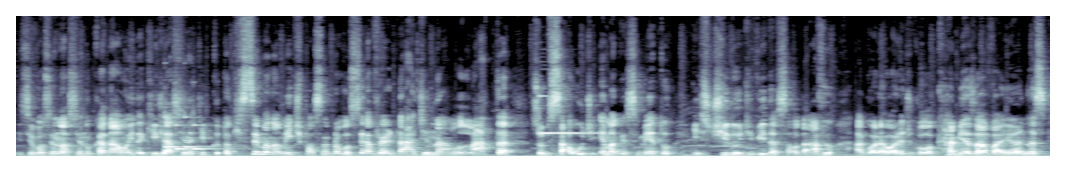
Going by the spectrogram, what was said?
E se você não assina o canal ainda aqui, já assina aqui porque eu tô aqui semanalmente passando para você a verdade na lata sobre saúde, emagrecimento, estilo de vida saudável agora é hora de colocar minhas havaianas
